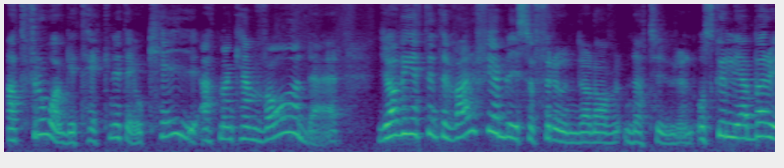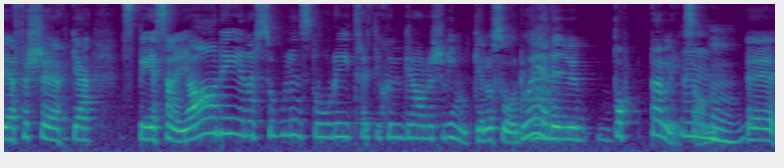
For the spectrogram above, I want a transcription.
Att frågetecknet är okej, att man kan vara där. Jag vet inte varför jag blir så förundrad av naturen och skulle jag börja försöka spesa ner, ja det är när solen står i 37 graders vinkel och så, då är det ju borta liksom. Eh,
